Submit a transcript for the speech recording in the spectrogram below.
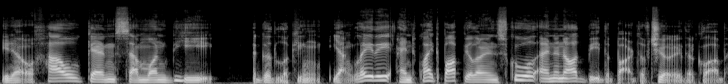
You know, how can someone be a good looking young lady and quite popular in school and not be the part of cheerleader club?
